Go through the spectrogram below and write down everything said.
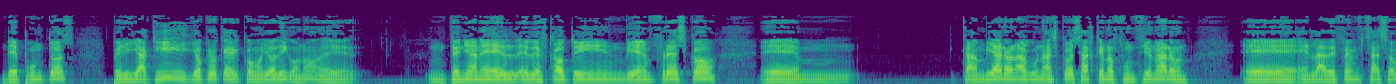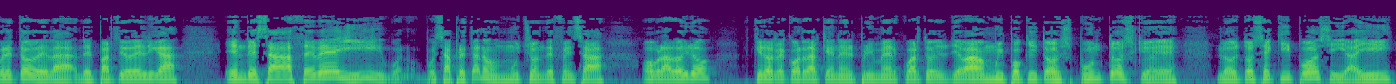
de puntos pero y aquí yo creo que como yo digo no eh, tenían el, el, scouting bien fresco cambiaron algunas cosas que no funcionaron en la defensa sobre todo de la, del partido de Liga Endesa ACB y bueno, pues apretaron mucho en defensa Obradoiro. Quiero recordar que en el primer cuarto llevaban muy poquitos puntos eh, los dos equipos y ahí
